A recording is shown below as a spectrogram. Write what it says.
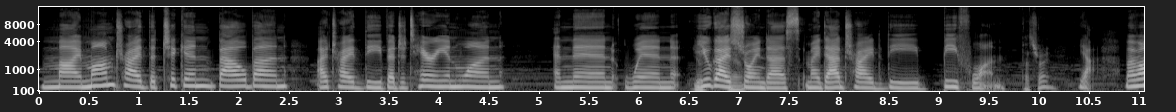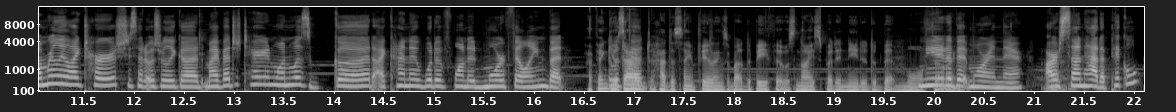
My mom tried the chicken bao bun. I tried the vegetarian one. And then when You- you guys yeah. joined us, my dad tried the beef one. That's right. Yeah. My mom really liked hers. She said it was really good. My vegetarian one was good. I kind of would have wanted more filling, but I think your dad good. had the same feelings about the beef. It was nice, but it needed a bit more. needed a bit more in there. Our son had a pickle.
